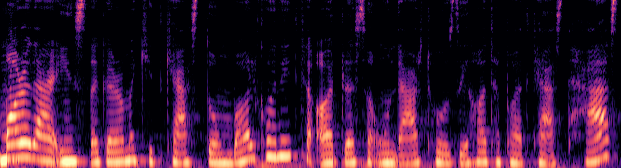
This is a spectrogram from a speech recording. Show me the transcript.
ما رو در اینستاگرام کیدکست دنبال کنید که آدرس اون در توضیحات پادکست هست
